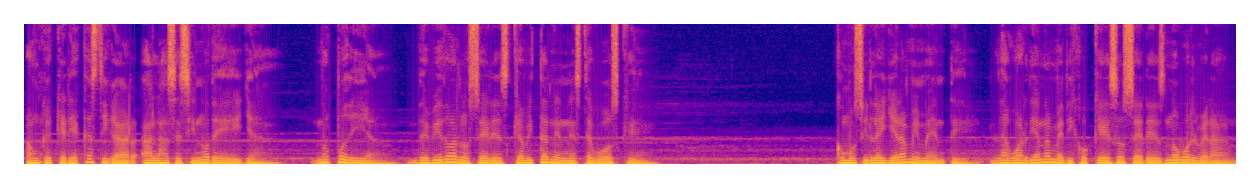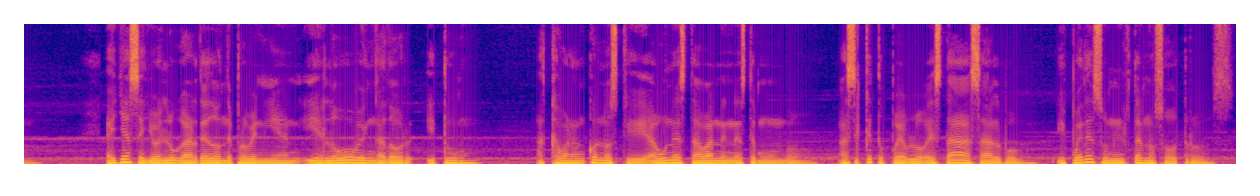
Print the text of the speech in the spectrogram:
Aunque quería castigar al asesino de ella, no podía, debido a los seres que habitan en este bosque. Como si leyera mi mente, la guardiana me dijo que esos seres no volverán. Ella selló el lugar de donde provenían y el lobo vengador y tú acabarán con los que aún estaban en este mundo. Así que tu pueblo está a salvo y puedes unirte a nosotros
